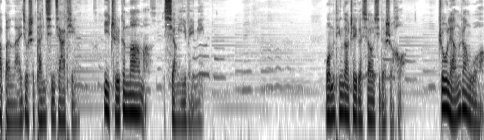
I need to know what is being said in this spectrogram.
本来就是单亲家庭，一直跟妈妈相依为命。我们听到这个消息的时候，周良让我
